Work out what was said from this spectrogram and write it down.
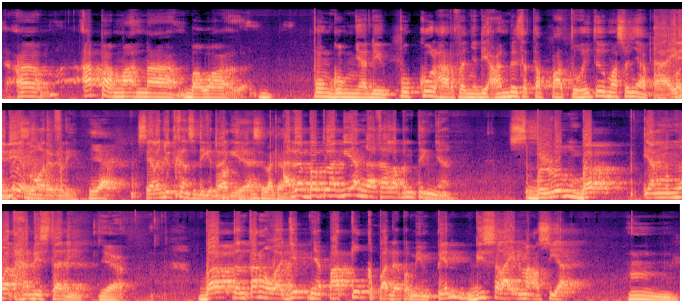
eh, apa makna bahwa punggungnya dipukul, hartanya diambil tetap patuh itu maksudnya apa? Nah, ini dia? Bung Refli. Iya. Saya lanjutkan sedikit lagi ya. silakan. Ada bab lagi yang nggak kalah pentingnya. Sebelum bab yang memuat hadis tadi. Iya. Bab tentang wajibnya patuh kepada pemimpin di selain maksiat. Hmm.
